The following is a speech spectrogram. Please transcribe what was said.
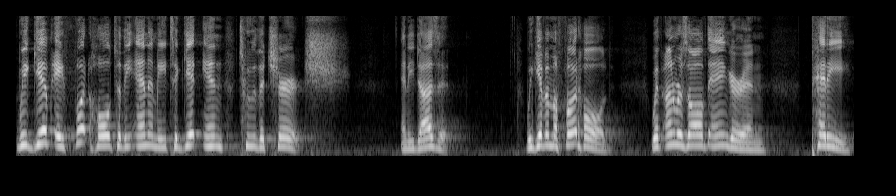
we give a foothold to the enemy to get into the church. And he does it. We give him a foothold with unresolved anger and petty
